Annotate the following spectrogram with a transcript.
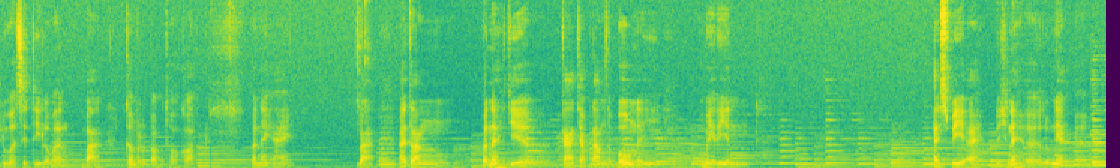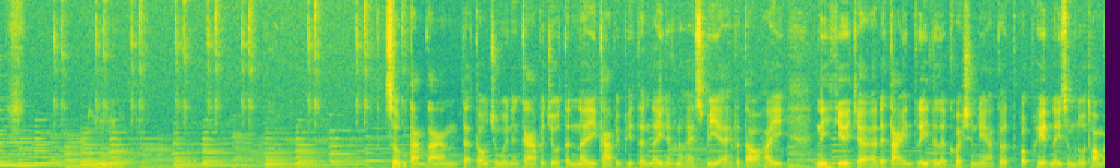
university level បាទកម្រិតបព្វធម៌គាត់ប៉ុណ្ណេះឯង បាទហើយត្រង់ប៉ុណ្ណេះជាការចាប់ដើមដំបូងនៃមេរៀន SPS ដូច្នេះលោកអ្នកសូមតាមដានតកតងជាមួយនឹងការបញ្ចូលតិន័យការវិភាគតិន័យនៅក្នុង SPS បន្តហើយនេះជាជា data entry ទៅលើ questionnaire ទៅប្រភេទនៃសំណួរធម្ម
